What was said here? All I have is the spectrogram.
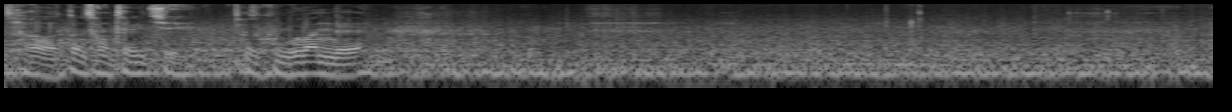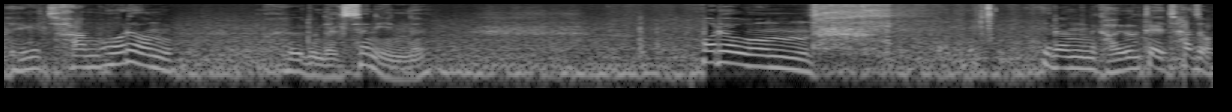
차가 어떤 상태일지 저도 궁금한데 이게 참 어려운 넥슨이 있네 어려운 이런 가격대의 차죠.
